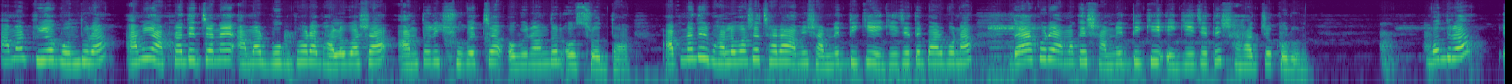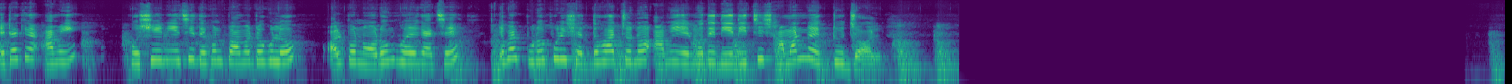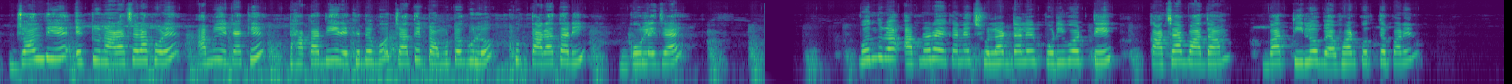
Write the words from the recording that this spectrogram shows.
আমার প্রিয় বন্ধুরা, আমি আপনাদের জানাই আমার বুক ভরা ভালোবাসা, আন্তরিক শুভেচ্ছা, অভিনন্দন ও শ্রদ্ধা। আপনাদের ভালোবাসা ছাড়া আমি সামনের দিকে এগিয়ে যেতে পারব না। দয়া করে আমাকে সামনের দিকে এগিয়ে যেতে সাহায্য করুন। বন্ধুরা, এটাকে আমি কষিয়ে নিয়েছি। দেখুন, টমেটোগুলো অল্প নরম হয়ে গেছে। এবার পুরোপুরি সেদ্ধ হওয়ার জন্য আমি এর মধ্যে দিয়ে দিচ্ছি সামান্য একটু জল। জল দিয়ে একটু নাড়াচাড়া করে আমি এটাকে ঢাকা দিয়ে রেখে দেবো যাতে টমেটোগুলো খুব তাড়াতাড়ি গলে যায়। বন্ধুরা, আপনারা এখানে ছোলার ডালের পরিবর্তে কাঁচা বাদাম বা তিলও ব্যবহার করতে পারেন।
